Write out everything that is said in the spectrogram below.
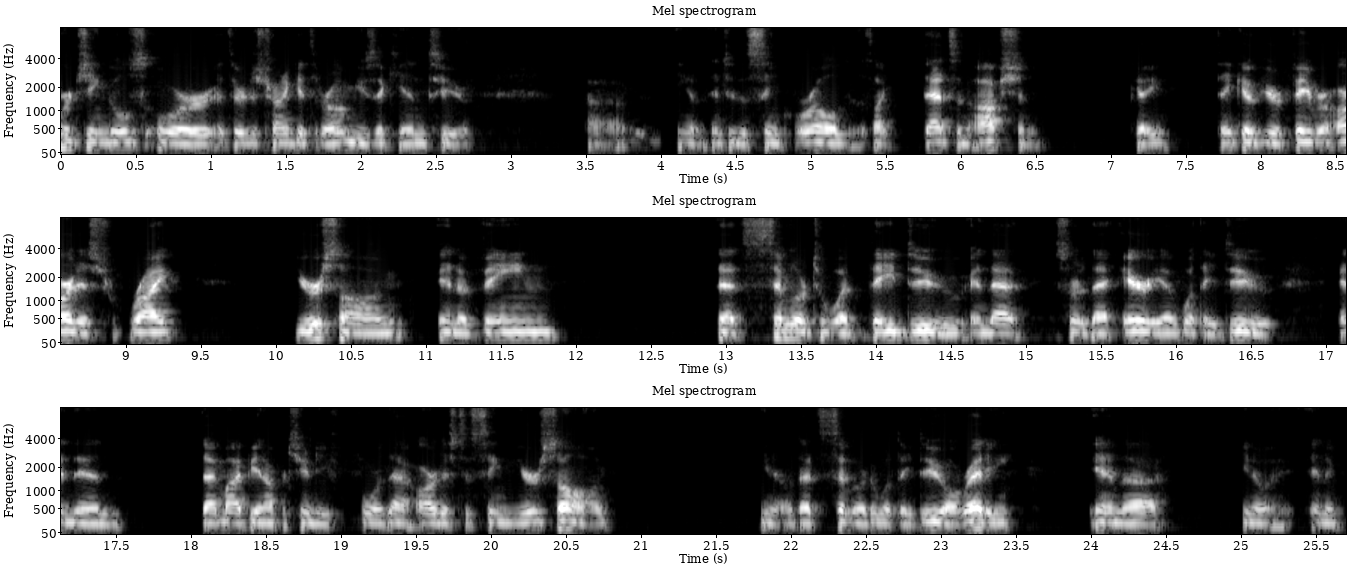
or jingles or if they're just trying to get their own music into uh, you know into the sync world it's like that's an option okay? Think of your favorite artist write your song in a vein that's similar to what they do in that sort of that area of what they do and then that might be an opportunity for that artist to sing your song you know that's similar to what they do already in a you know in an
